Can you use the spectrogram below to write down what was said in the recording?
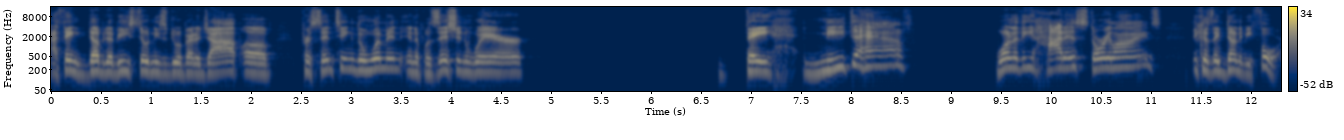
I think WWE still needs to do a better job of presenting the women in a position where they need to have one of the hottest storylines because they've done it before.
